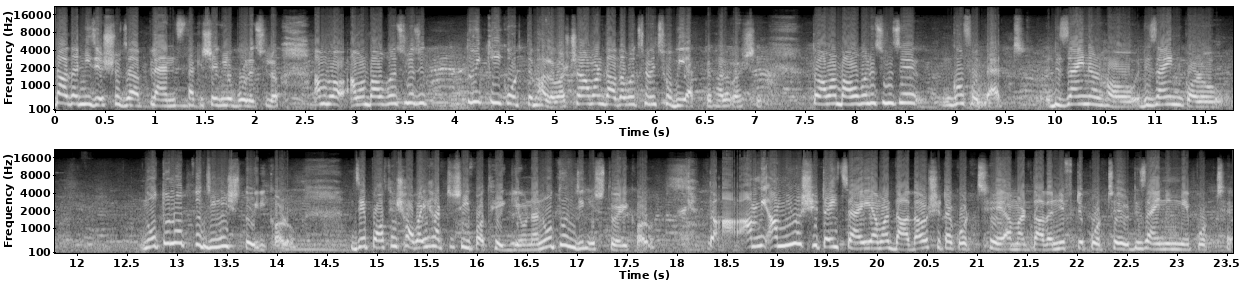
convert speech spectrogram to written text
দাদার নিজস্ব যা প্ল্যানস থাকে সেগুলো বলেছিল। আমার আমার বাবা বলেছিল যে, তুমি কি করতে ভালোবাসো? আমার দাদা বলছে আমি ছবি আঁকতে ভালোবাসি। তো আমার বাবা বলেছিল যে গো ফর দ্যাট ডিজাইনার হও ডিজাইন করো। নতুনত্ব জিনিস তৈরি করো। যে পথে সবাই হাঁটছে, সেই পথে এগিয়েও না। নতুন জিনিস তৈরি করো। তো আমি, আমিও সেটাই চাই। আমার দাদাও সেটা করছে। আমার দাদা নিফটে পড়ছে ডিজাইনিং নিয়ে পড়ছে।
